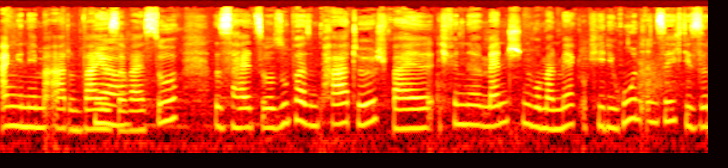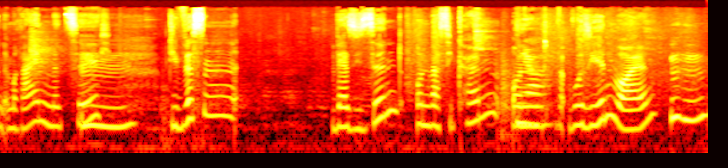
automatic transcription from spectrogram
angenehme Art und Weise, Ja. weißt du? Das ist halt so super sympathisch, weil ich finde Menschen, wo man merkt, okay, die ruhen in sich, die sind im Reinen mit sich, Mhm. die wissen, wer sie sind und was sie können und Ja. wo sie hinwollen. Mhm.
